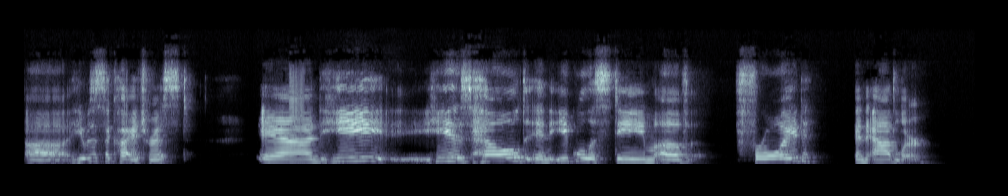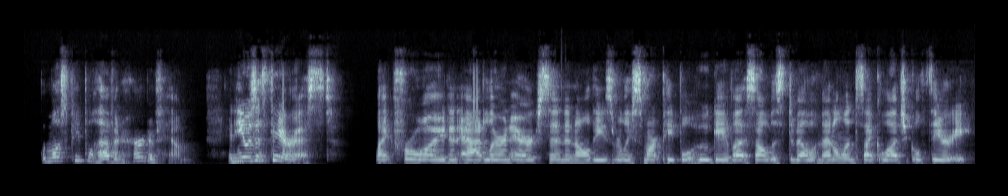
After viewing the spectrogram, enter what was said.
uh, he was a psychiatrist and he he is held in equal esteem of Freud and Adler, but most people haven't heard of him. And he was a theorist, like Freud and Adler and Erickson and all these really smart people who gave us all this developmental and psychological theory.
